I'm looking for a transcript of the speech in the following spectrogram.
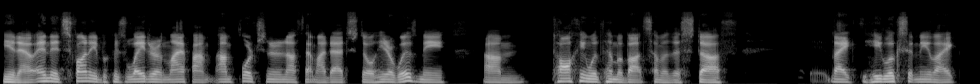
You know, and it's funny because later in life, I'm I'm fortunate enough that my dad's still here with me. Um, talking with him about some of this stuff, like he looks at me like,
